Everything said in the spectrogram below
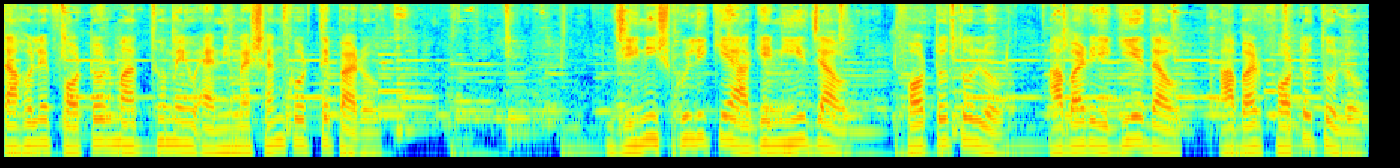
তাহলে ফটোর মাধ্যমেও অ্যানিমেশন করতে পারো। জিনিসগুলিকে আগে নিয়ে যাও, ফটো তোলো, আবার এগিয়ে দাও, আবার ফটো তোলো।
